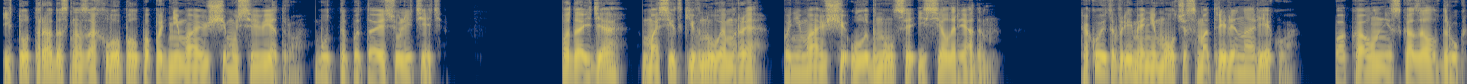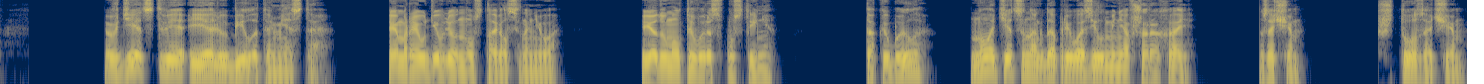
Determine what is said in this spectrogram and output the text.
и тот радостно захлопал по поднимающемуся ветру, будто пытаясь улететь. Подойдя, Масид кивнул Эмре, понимающе улыбнулся и сел рядом. Какое-то время они молча смотрели на реку, пока он не сказал вдруг «В детстве я любил это место». Эмре удивленно уставился на него. «Я думал, ты вырос в пустыне». «Так и было. Но отец иногда привозил меня в Шарахай». «Зачем?» «Что зачем?»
